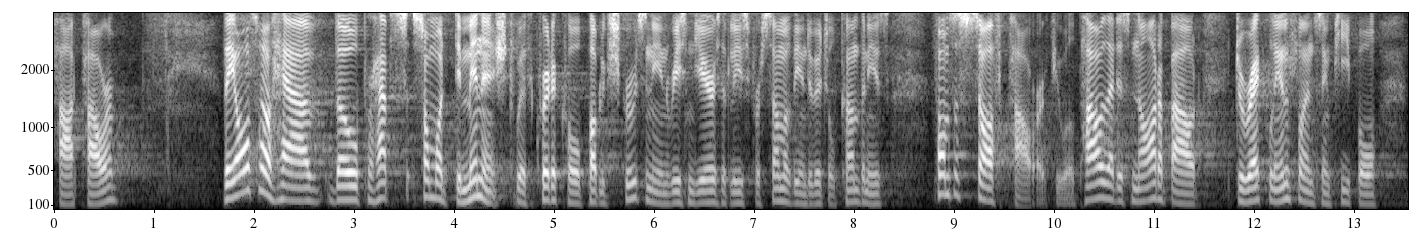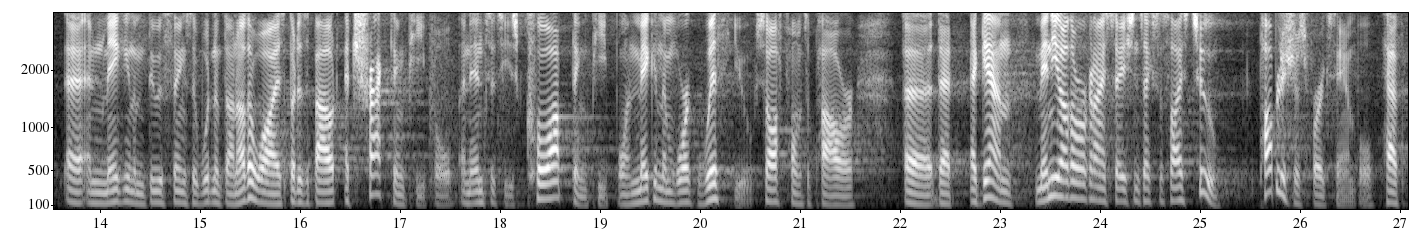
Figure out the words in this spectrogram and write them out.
hard power. They also have, though perhaps somewhat diminished with critical public scrutiny in recent years, at least for some of the individual companies, forms of soft power, if you will. Power that is not about directly influencing people uh, and making them do things they wouldn't have done otherwise, but is about attracting people and entities, co-opting people and making them work with you, soft forms of power uh, that, again, many other organizations exercise too. Publishers, for example, have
